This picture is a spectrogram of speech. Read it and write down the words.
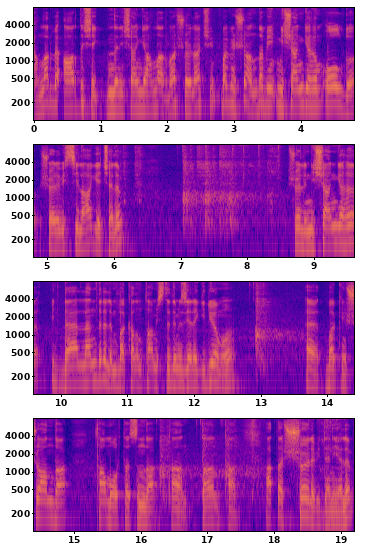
nişangahlar ve artı şeklinde nişangahlar var. Şöyle açayım. Bakın şu anda bir nişangahım oldu. Şöyle bir silaha geçelim. Şöyle nişangahı bir değerlendirelim. Bakalım tam istediğimiz yere gidiyor mu? Evet bakın şu anda tam ortasında tan tan tan. Hatta şöyle bir deneyelim.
